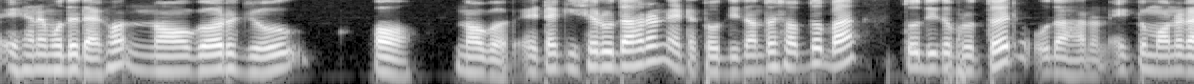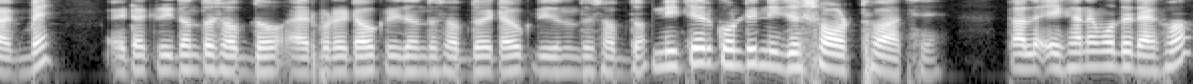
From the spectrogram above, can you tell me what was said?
এখানের মধ্যে দেখো, নগর যোগ অ, নগর। এটা কিসের উদাহরণ? এটা তদ্দিতান্ত শব্দ বা তদ্দিত প্রত্যয়ের উদাহরণ। একটু মনে রাখবে, এটা কৃদন্ত শব্দ, এরপরে এটাও কৃদন্ত শব্দ, এটাও কৃদন্ত শব্দ। নিচের কোনটির নিজস্ব অর্থ আছে? তাহলে এখানের মধ্যে দেখো,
